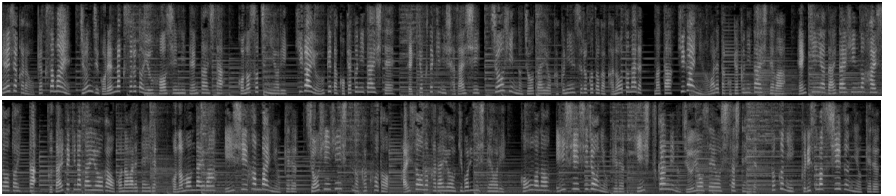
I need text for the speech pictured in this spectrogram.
弊社からお客様へ順次ご連絡するという方針に転換した。この措置により、被害を受けた顧客に対して積極的に謝罪し、商品の状態を確認することが可能となる。また、被害に遭われた顧客に対しては、返金や代替品の配送といった具体的な対応が行われている。この問題は、EC 販売における商品品質の確保と配送の課題を浮き彫りにしており、今後の EC 市場における品質管理の重要性を示唆している。特にクリスマスシーズンにおける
